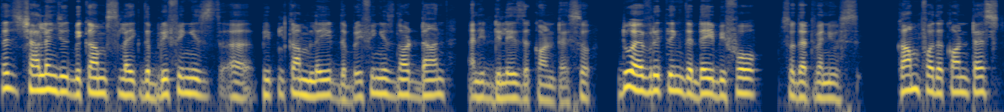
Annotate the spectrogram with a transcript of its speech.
then the challenge becomes like the briefing is uh, people come late the briefing is not done and it delays the contest. So do everything the day before so that when you come for the contest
